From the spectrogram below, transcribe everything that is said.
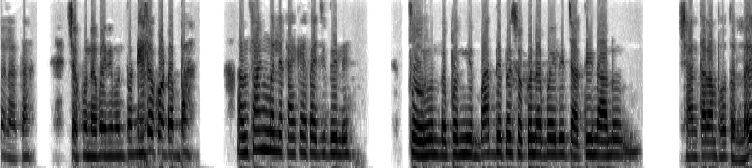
चला आता. शकुनाबाई म्हणतो घेतो का डब्बा. आणि सांग मला काय काय पाहिजे दिले चोरून लपून मी बाद देतो शकुनाबाईले जाते आणून. शांताराम भाऊ तर लय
